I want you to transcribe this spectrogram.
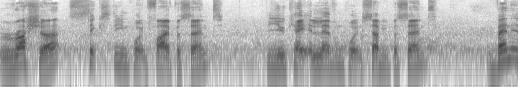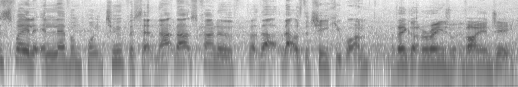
Russia 16.5%, the UK 11.7%, Venezuela 11.2%. That, that's kind of, that, that was the cheeky one. Have they got an arrangement with ING?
